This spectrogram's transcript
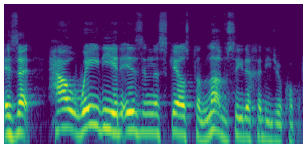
Is that how weighty it is in the scales to love Sayyidah Khadija Kubra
